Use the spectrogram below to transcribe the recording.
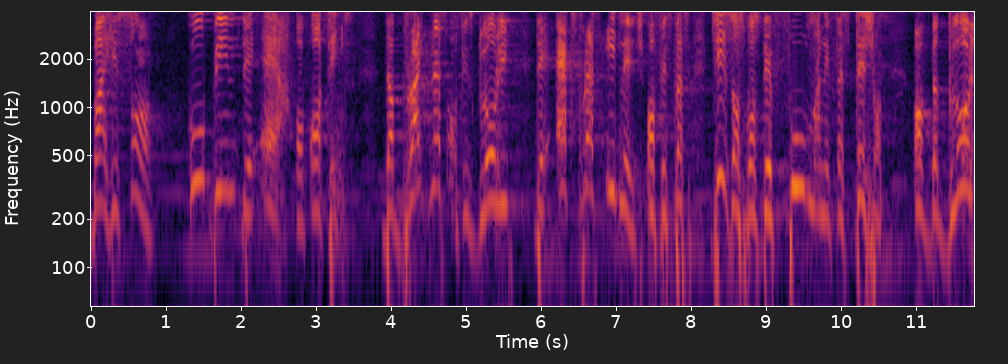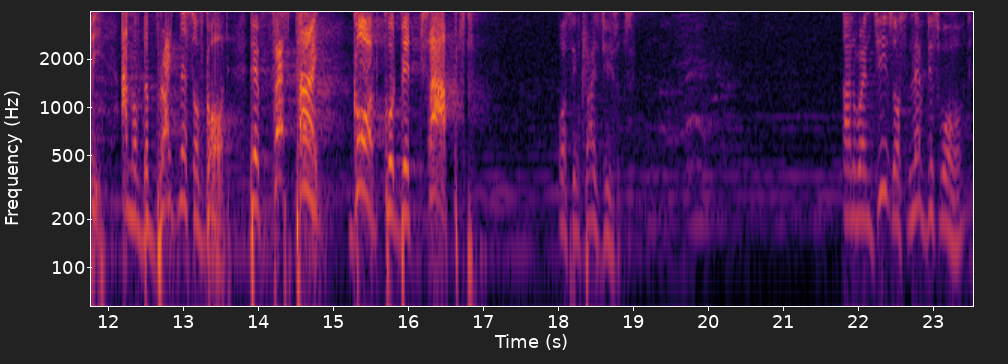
by his son, who being the heir of all things, the brightness of his glory, the express image of his person. Jesus was the full manifestation of the glory and of the brightness of God. The first time God could be trapped was in Christ Jesus. And when Jesus left this world,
